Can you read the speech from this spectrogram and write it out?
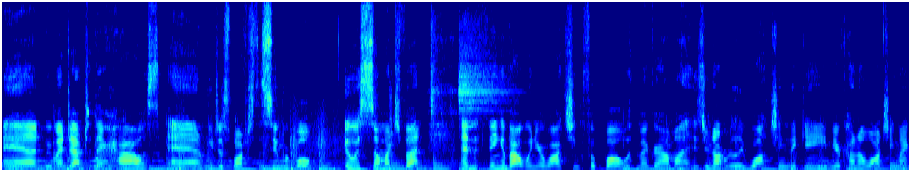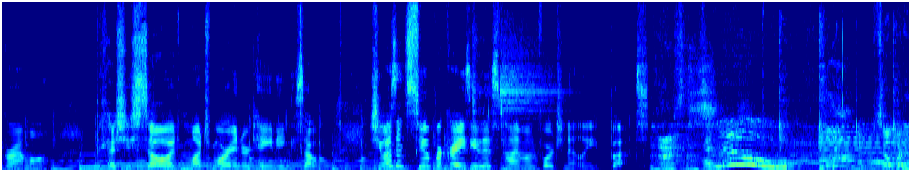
and we went down to their house and we just watched the Super Bowl. It was so much fun. And the thing about when you're watching football with my grandma is you're not really watching the game, you're kind of watching my grandma because she's so much more entertaining. So she wasn't super crazy this time, unfortunately, but. Hello! Somebody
